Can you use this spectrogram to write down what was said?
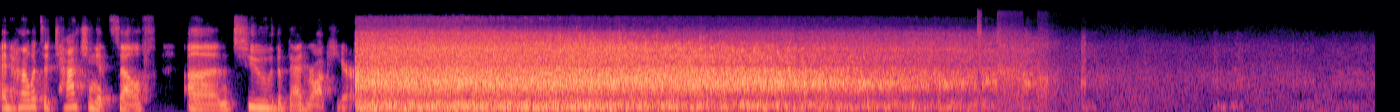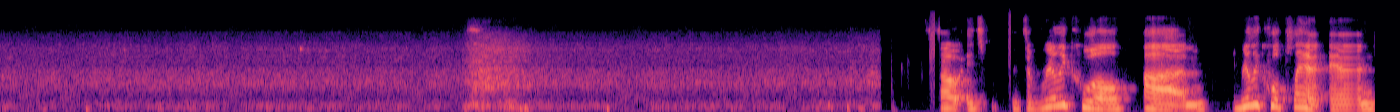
and how it's attaching itself um, to the bedrock here. So it's it's a really cool, um, really cool plant, and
